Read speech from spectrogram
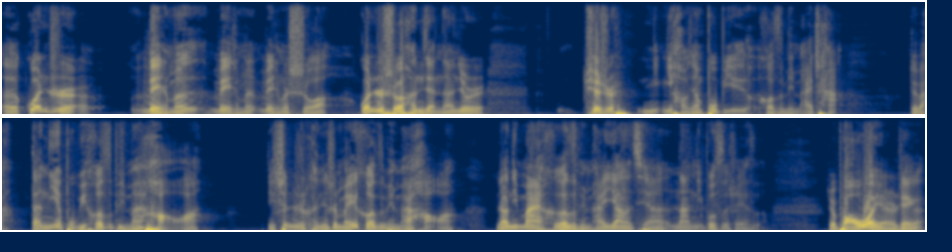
呃，观致为什么为什么为什么折？观致折很简单，就是确实你你好像不比合资品牌差，对吧？但你也不比合资品牌好啊，你甚至肯定是没合资品牌好啊。然后你卖合资品牌一样的钱，那你不死谁死？就宝沃也是这个，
